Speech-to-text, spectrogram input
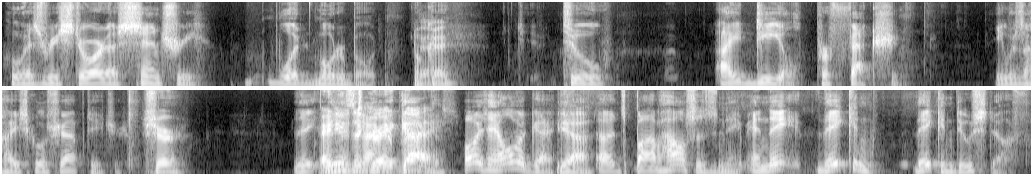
who has restored a Century wood motorboat Okay. to ideal perfection. He was a high school shop teacher. Sure. They, And they- he's a time to great guy. oh, he's a hell of a guy. Yeah. uh, it's Bob House's name, and they they can they can do stuff.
